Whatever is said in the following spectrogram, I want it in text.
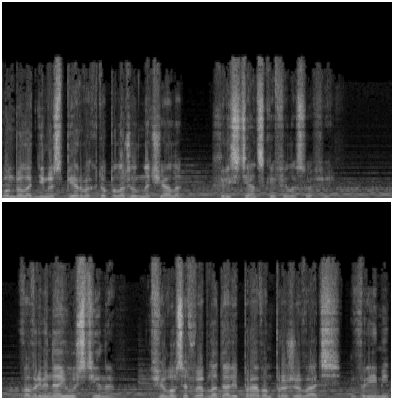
Он был одним из первых, кто положил начало христианской философии. Во времена Иустина Философы обладали правом проживать в Риме,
